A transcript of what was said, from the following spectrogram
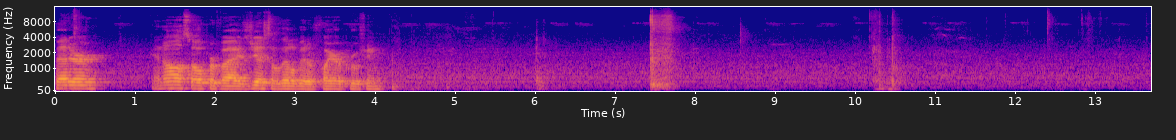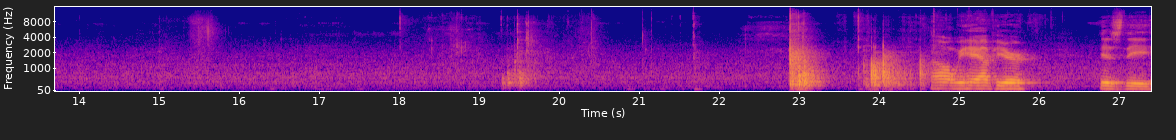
better and also provides just a little bit of fireproofing. Now we have here is the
